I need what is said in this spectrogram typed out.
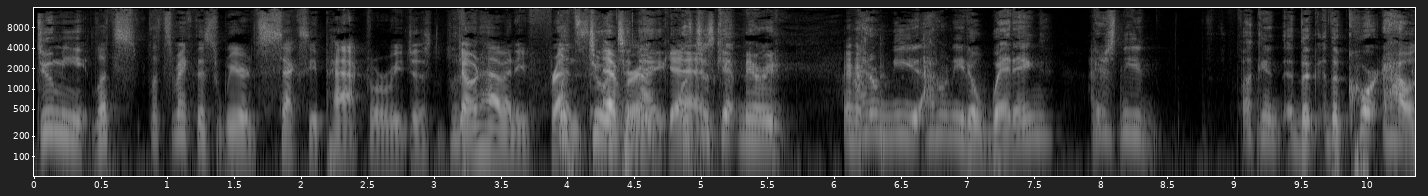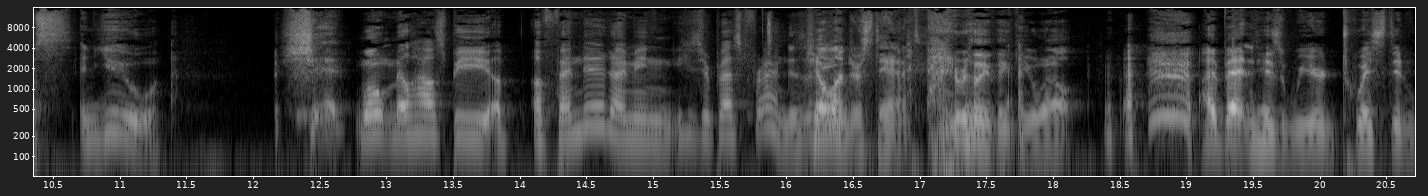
do me. Let's let's make this weird, sexy pact where we just don't have any friends let's do it ever tonight. again. Let's just get married. I don't need I don't need a wedding. I just need fucking the the courthouse and you. Shit. Won't Milhouse be uh, offended? I mean, he's your best friend, isn't He'll he? understand. I really think he will. I bet in his weird, twisted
